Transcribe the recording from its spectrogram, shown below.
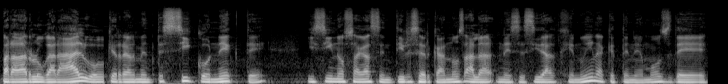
para dar lugar a algo que realmente sí conecte y sí nos haga sentir cercanos a la necesidad genuina que tenemos de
